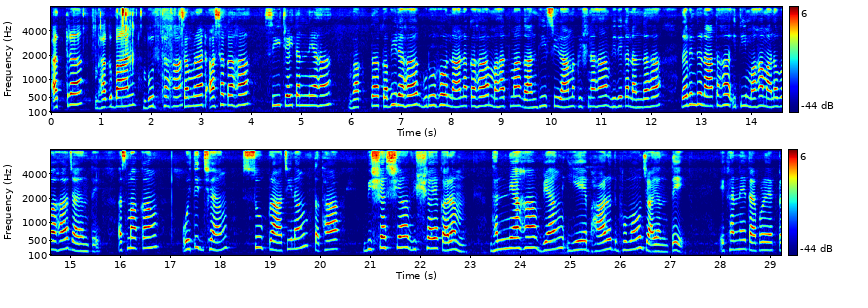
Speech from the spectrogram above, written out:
अत्र भगवान् बुद्धः, सम्राट् अशोकः, श्रीचैतन्यः भक्तकबीरः गुरुः नानकः, महात्मा गान्धी, श्रीरामकृष्णः, विवेकानन्दः रवीन्द्रनाथः इति महामानवाः जायन्ते अस्माकम् ऐतिह्यं सुप्राचीनं तथा विश्वस्य विस्मयकरं ধন্যাः ব্যং ইয়ে ভারতভূমৌ জায়ন্তে এখানে তারপরে একটা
